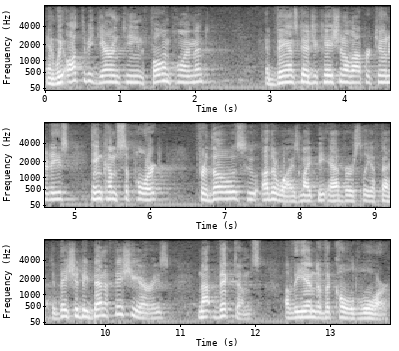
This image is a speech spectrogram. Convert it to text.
And we ought to be guaranteeing full employment, advanced educational opportunities, income support for those who otherwise might be adversely affected. They should be beneficiaries, not victims, of the end of the Cold War.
